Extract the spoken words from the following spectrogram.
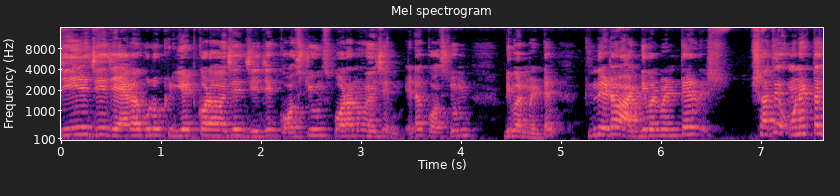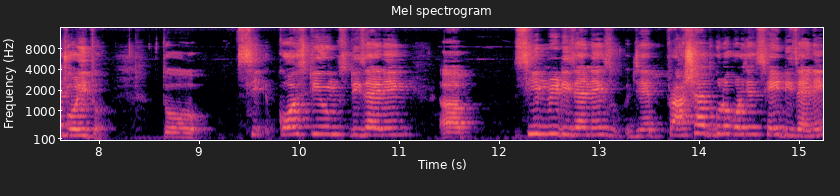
যে যে জায়গাগুলো ক্রিয়েট করা হয়েছে, যে যে কস্টিউমস পরানো হয়েছে, এটা কস্টিউম ডিপার্টমেন্টের কিন্তু এটাও আর্ট ডিপার্টমেন্টের সাথে অনেকটা জড়িত। তো কস্টিউমস ডিজাইনিং সিনারি ডিজাইনিং যে প্রাসাদগুলো করেছে, সেই ডিজাইনিং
